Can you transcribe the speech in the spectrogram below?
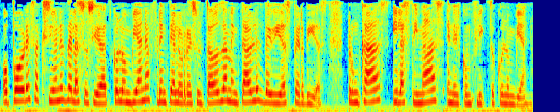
o pobres acciones de la sociedad colombiana frente a los resultados lamentables de vidas perdidas, truncadas y lastimadas en el conflicto colombiano.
